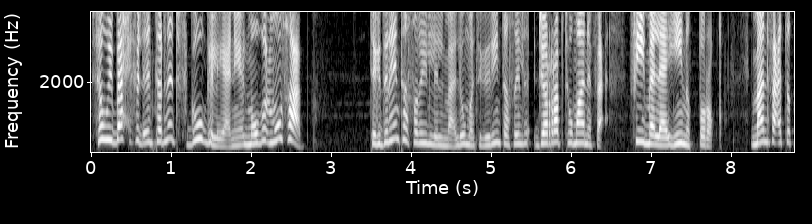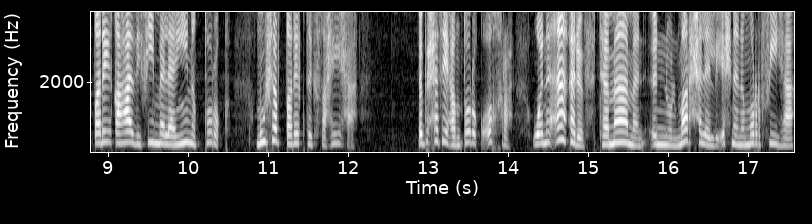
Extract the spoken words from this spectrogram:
سوي بحث في الإنترنت في جوجل يعني الموضوع مو صعب. تقدرين تصلين للمعلومة تقدرين تصلين جربت وما نفع. في ملايين الطرق. ما نفعت الطريقة هذه في ملايين الطرق. مو شرط طريقتك صحيحة. ابحثي عن طرق أخرى. وأنا أعرف تماما أنه المرحلة اللي إحنا نمر فيها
